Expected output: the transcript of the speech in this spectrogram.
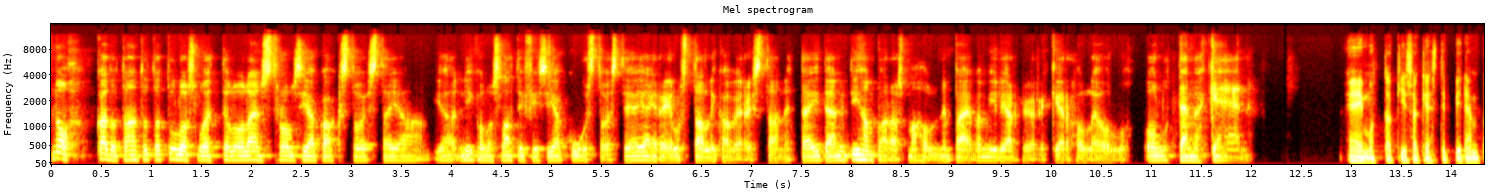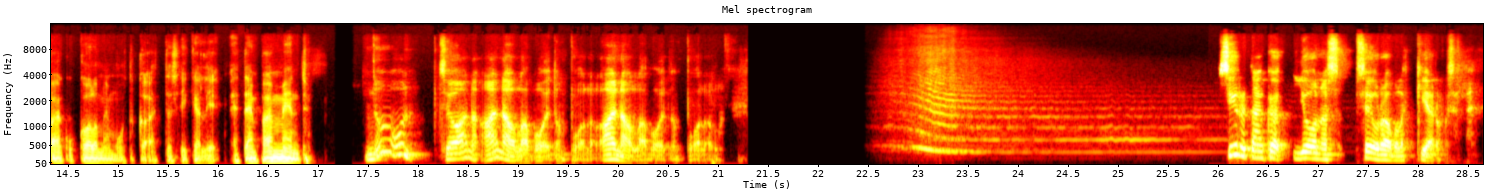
no, katsotaan tuota tulosluettelua Lance Strollsia 12 ja, ja Nikolas Latifisia 16 ja jäi reilusta tallikaveristaan, että ei tämä nyt ihan paras mahdollinen päivä miljardöörikerholle ollut, ollut tämäkään. Ei, mutta kisa kesti pidempään kuin kolme mutkaa, että sikäli eteenpäin menty. No on, se on aina, aina ollaan voiton puolella, aina ollaan voiton puolella. Siirrytäänkö Joonas seuraavalle kierrokselle?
